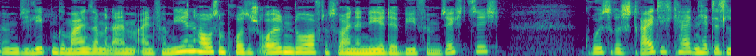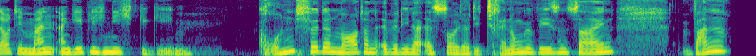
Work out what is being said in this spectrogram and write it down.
Ähm, sie lebten gemeinsam in einem Einfamilienhaus in Preußisch-Oldendorf. Das war in der Nähe der B65. Größere Streitigkeiten hätte es laut dem Mann angeblich nicht gegeben. Grund für den Mord an Evelina S. soll ja die Trennung gewesen sein. Wann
